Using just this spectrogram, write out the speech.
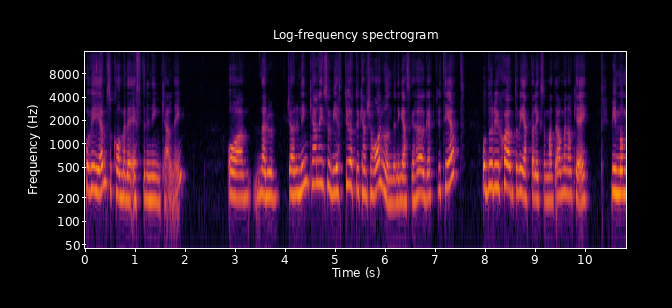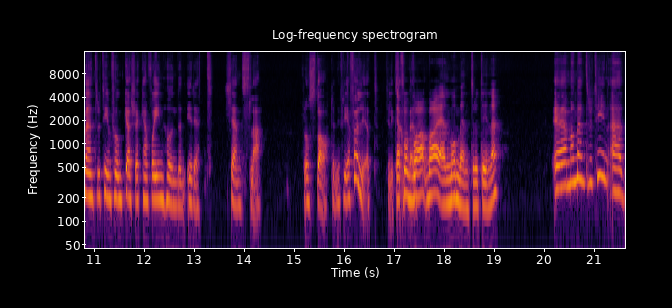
på VM så kommer det efter en inkallning. Och eh, när du gör en inkallning så vet du att du kanske har hunden i ganska hög aktivitet. Och då är det ju skönt att veta liksom att ja men okej, min momentrutin funkar så jag kan få in hunden i rätt känsla från starten i fria följet till Ja, exempel. för vad, vad är en momentrutine? Eh, momentrutin är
